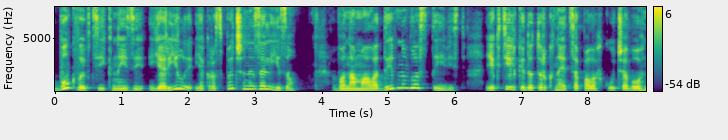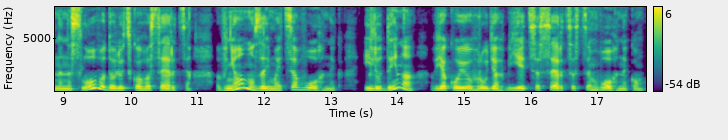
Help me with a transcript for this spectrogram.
Букви в цій книзі яріли, як розпечене залізо. Вона мала дивну властивість. Як тільки доторкнеться палахкуче вогнене слово до людського серця, в ньому займеться вогник, і людина, в якої у грудях б'ється серце з цим вогником,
